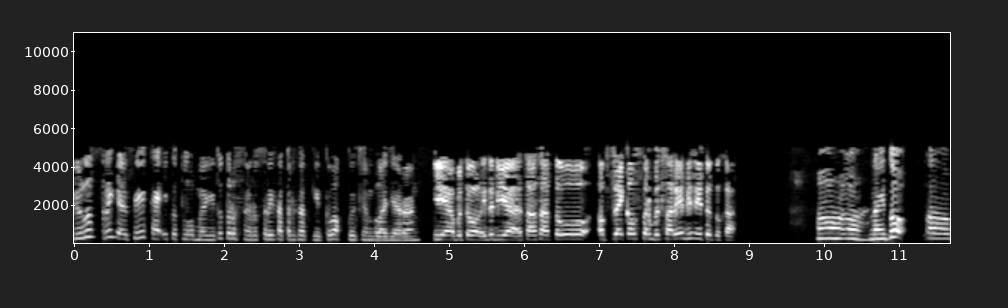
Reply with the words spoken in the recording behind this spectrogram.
dulu sering gak sih kayak ikut lomba gitu terus harus riset-riset gitu waktu jam pelajaran? Iya betul, itu dia salah satu obstacle terbesarnya di situ tuh kak. Hmm, nah itu uh,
